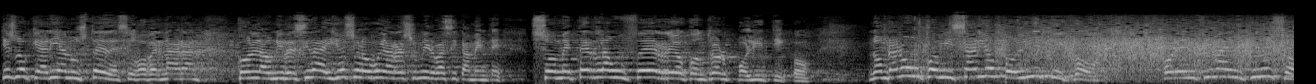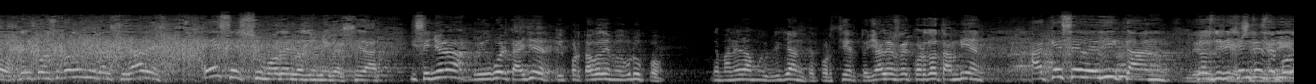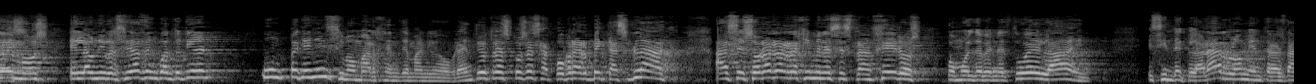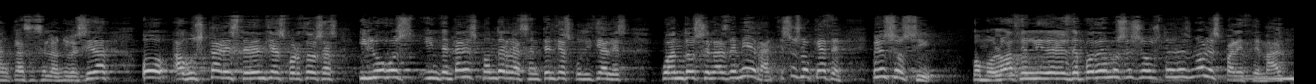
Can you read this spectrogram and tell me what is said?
¿Qué es lo que harían ustedes si gobernaran con la universidad? Y yo se lo voy a resumir básicamente. Someterla a un férreo control político. Nombrar un comisario político por encima incluso del Consejo de Universidades. Ese es su modelo de universidad. Y señora Ruiz Huerta, ayer el portavoz de mi grupo, de manera muy brillante, por cierto, ya les recordó también a qué se dedican los dirigentes de Podemos en la universidad en cuanto tienen un pequeñísimo margen de maniobra, entre otras cosas a cobrar becas black, a asesorar a regímenes extranjeros como el de Venezuela, sin declararlo mientras dan clases en la universidad, o a buscar excedencias forzosas y luego intentar esconder las sentencias judiciales cuando se las deniegan. Eso es lo que hacen. Pero eso sí, como lo hacen líderes de Podemos, eso a ustedes no les parece mal.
